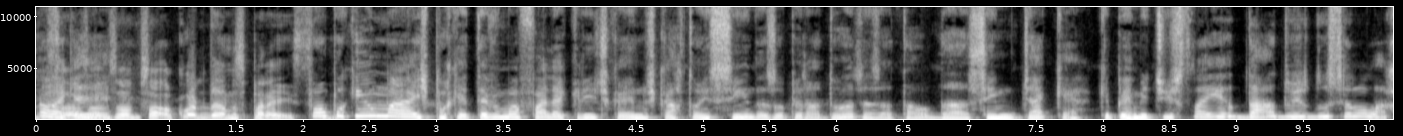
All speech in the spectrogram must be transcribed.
Não, só, é que só, só, só, acordamos para isso. Foi um pouquinho mais, porque teve uma falha crítica aí nos cartões SIM das operadoras, a tal da SIM Jacker, que permitiu extrair dados do celular,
